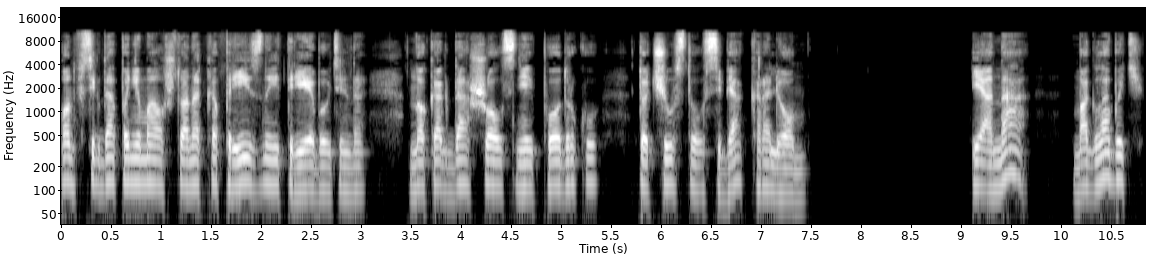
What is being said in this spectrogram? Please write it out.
Он всегда понимал, что она капризна и требовательна, но когда шел с ней под руку, то чувствовал себя королем. И она могла быть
